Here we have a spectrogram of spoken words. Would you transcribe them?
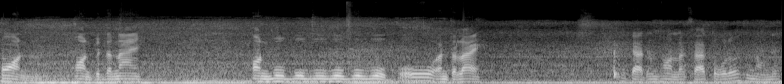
ห่อนห่อนเป็นตะนาย ห่อนบูบบูบบูบบูบบูบูโอ้ อันตราย อากาศร้อนรักษาตัวแล้วพี่น้องเด้อ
